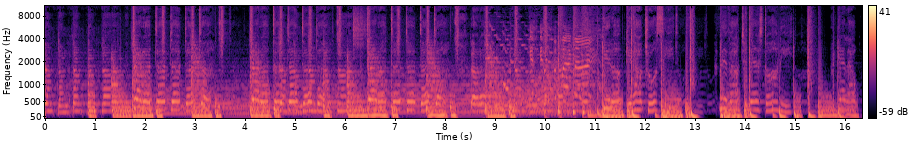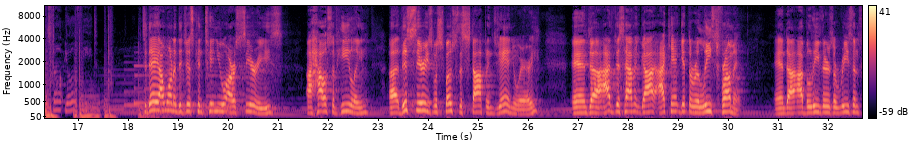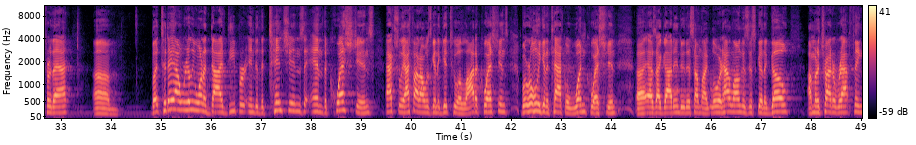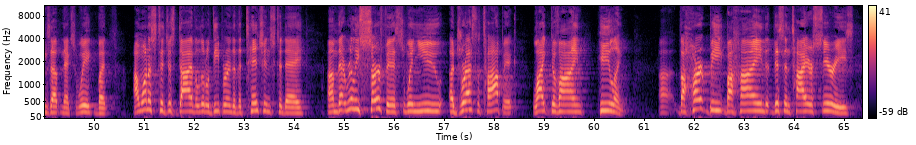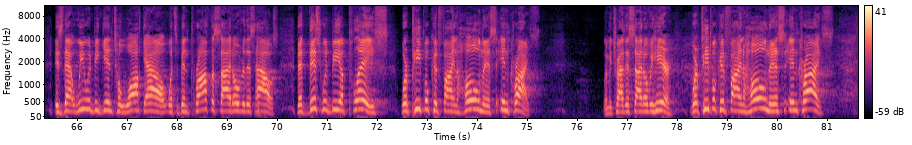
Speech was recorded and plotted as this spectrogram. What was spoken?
Get up, get out your seat. Live out your destiny. Get out and stomp your feet. Today, I wanted to just continue our series, A House of Healing. Uh, this series was supposed to stop in January, and uh, I just haven't got, I can't get the release from it. And uh, I believe there's a reason for that. Um, but today, I really want to dive deeper into the tensions and the questions. Actually, I thought I was going to get to a lot of questions, but we're only going to tackle one question. Uh, as I got into this, I'm like, Lord, how long is this going to go? I'm going to try to wrap things up next week, but I want us to just dive a little deeper into the tensions today um, that really surface when you address a topic like divine healing. Uh, the heartbeat behind this entire series is that we would begin to walk out what's been prophesied over this house, that this would be a place where people could find wholeness in Christ. Let me try this side over here, where people could find wholeness in Christ.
